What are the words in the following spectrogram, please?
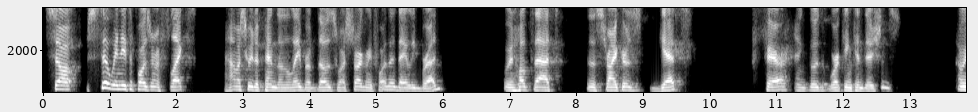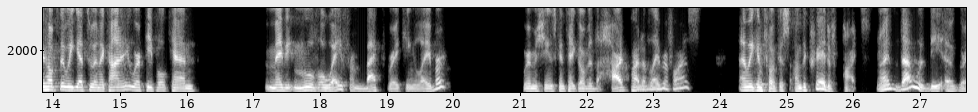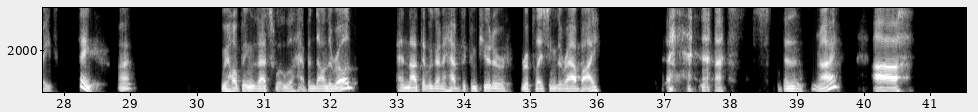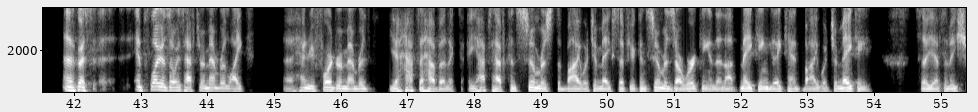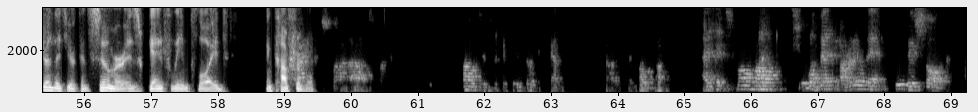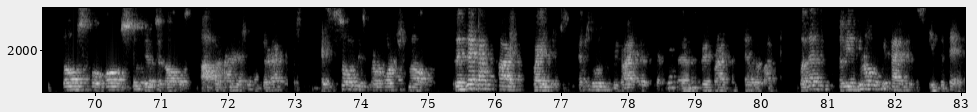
So still we need to pause and reflect how much we depend on the labor of those who are struggling for their daily bread. We hope that the strikers get fair and good working conditions. And we hope that we get to an economy where people can maybe move away from backbreaking labor, where machines can take over the hard part of labor for us, and we can focus on the creative parts, right? That would be a great thing, right? We're hoping that's what will happen down the road, and not that we're going to have the computer replacing the rabbi. Right? Uh, and of course, employers always have to remember, like uh, Henry Ford remembered, you have to have an you have to have consumers to buy what you make. So if your consumers are working and they're not making, they can't buy what you're making. So you have to make sure that your consumer is gainfully employed and comfortable. And it's small amount, what that are really they start. Those for all studios and all those operators and directors, it's so disproportional. The they have high wages, absolutely right, and great and everybody. But then, I mean, you know, we have this in the day.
